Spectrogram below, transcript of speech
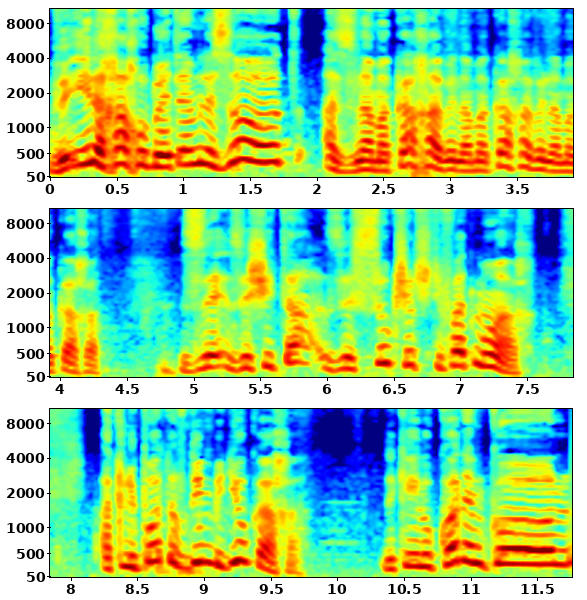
ואי לכך ובהתאם לזאת, אז למה ככה ולמה ככה ולמה ככה. זה, זה שיטה, זה סוג של שטיפת מוח. הקליפות עובדים בדיוק ככה. זה כאילו קודם כל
